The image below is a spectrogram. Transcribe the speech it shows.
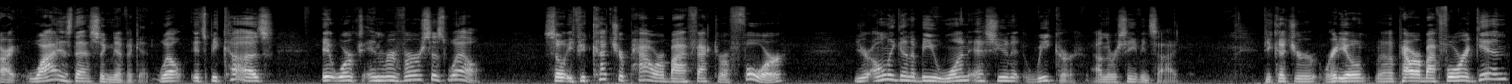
All right, why is that significant? Well, it's because it works in reverse as well. So if you cut your power by a factor of four, you're only going to be one S unit weaker on the receiving side. If you cut your radio uh, power by four again,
